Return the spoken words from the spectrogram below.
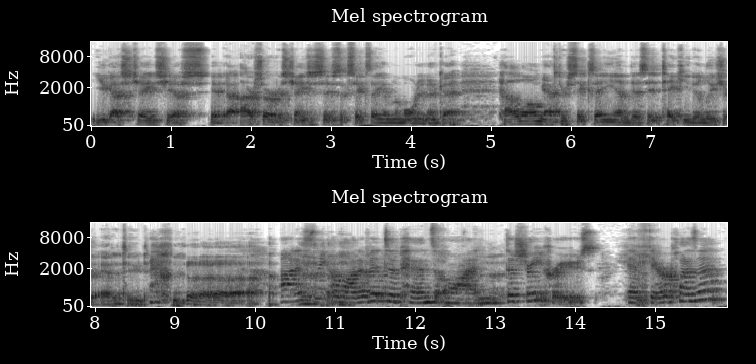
You guys change shifts. Our service changes at six a.m. in the morning. Okay. How long after 6 a.m. does it take you to lose your attitude? Honestly, a lot of it depends on the street crews. If they're pleasant,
